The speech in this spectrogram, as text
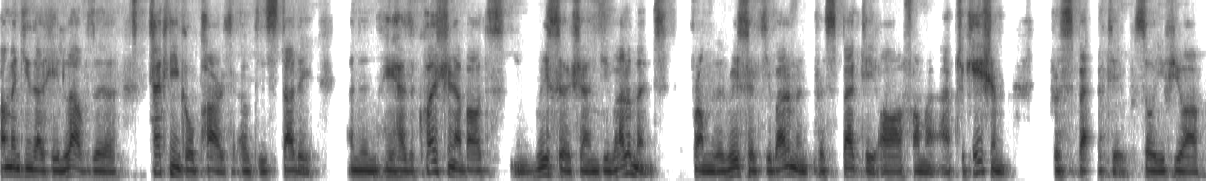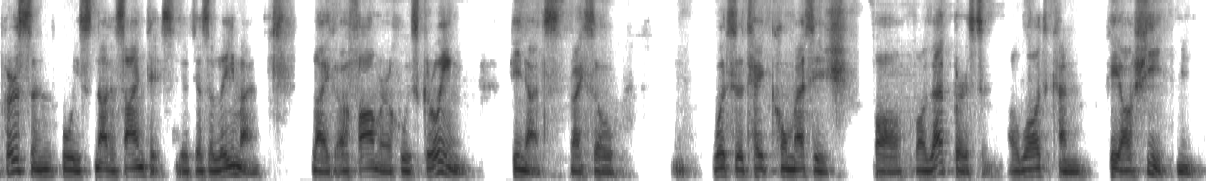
commenting that he loves the technical part of this study. And then he has a question about research and development from the research development perspective or from an application perspective. So if you are a person who is not a scientist, you're just a layman, like a farmer who is growing peanuts, right? So what's the take home message for, for that person? Or what can he or she mean,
